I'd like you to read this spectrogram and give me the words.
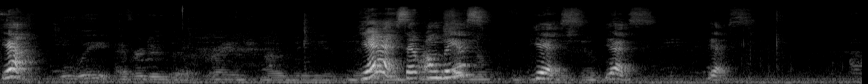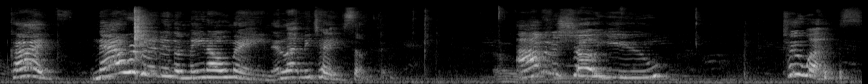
Yeah, Will we ever do the range mode median? Yes, on this? yes, yes, yes. Okay, now we're gonna do the mean old mean, and let me tell you something. I'm going to show you two ways.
